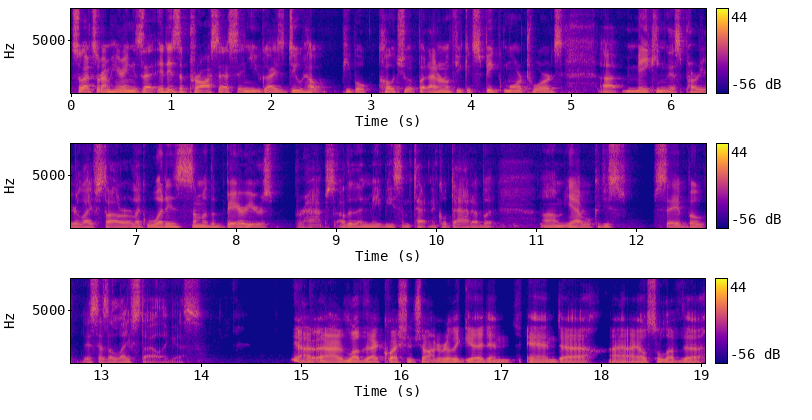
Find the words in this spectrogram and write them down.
So that's what I'm hearing is that it is a process, and you guys do help people coach you it. But I don't know if you could speak more towards uh, making this part of your lifestyle, or like what is some of the barriers, perhaps, other than maybe some technical data. But um, yeah, what could you say about this as a lifestyle? I guess. Yeah, I, I love that question, Sean. Really good, and and uh, I, also love the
